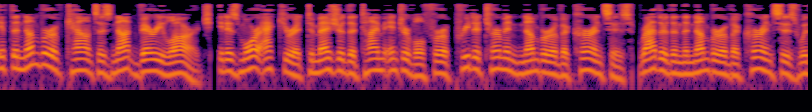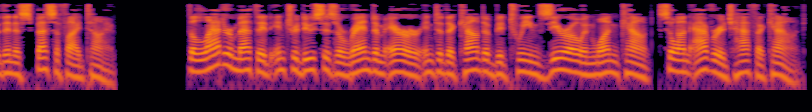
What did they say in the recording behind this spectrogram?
if the number of counts is not very large, it is more accurate to measure the time interval for a predetermined number of occurrences, rather than the number of occurrences within a specified time. The latter method introduces a random error into the count of between 0 and 1 count, so on average half a count.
